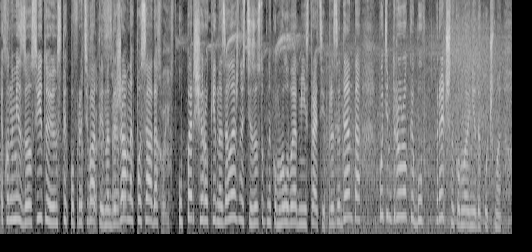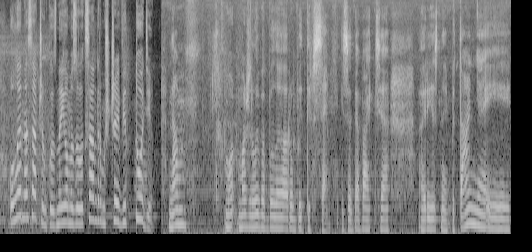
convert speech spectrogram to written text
Економіст за освітою він встиг попрацювати і на державних посадах. У перші роки незалежності заступником голови адміністрації президента. Потім три роки був речником Леоніда Кучми. Олена Савченко знайома з Олександром ще відтоді. Нам мо- можливо було робити все і задавати е, різні питання. І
